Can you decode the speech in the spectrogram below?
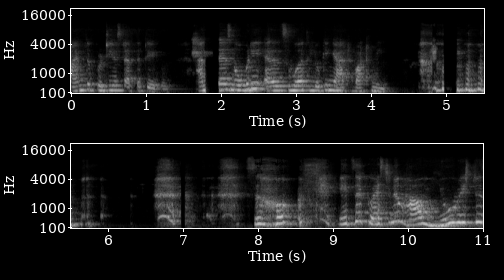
I'm the prettiest at the table, and there's nobody else worth looking at but me. so it's a question of how you wish to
